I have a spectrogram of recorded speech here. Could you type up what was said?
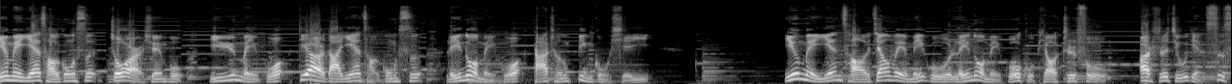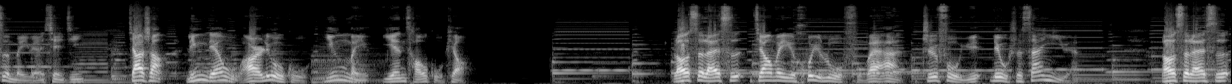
英美烟草公司周二宣布，已与美国第二大烟草公司雷诺美国达成并购协议。英美烟草将为每股雷诺美国股票支付二十九点四四美元现金，加上零点五二六股英美烟草股票。劳斯莱斯将为贿赂腐败案支付逾六十三亿元。劳斯莱斯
